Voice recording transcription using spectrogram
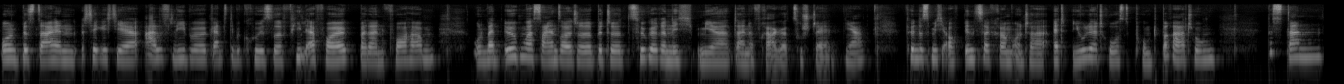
und bis dahin schicke ich dir alles Liebe, ganz liebe Grüße, viel Erfolg bei deinen Vorhaben. Und wenn irgendwas sein sollte, bitte zögere nicht, mir deine Frage zu stellen. Ja? Findest mich auf Instagram unter juliatrost.beratung. Bis dann!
